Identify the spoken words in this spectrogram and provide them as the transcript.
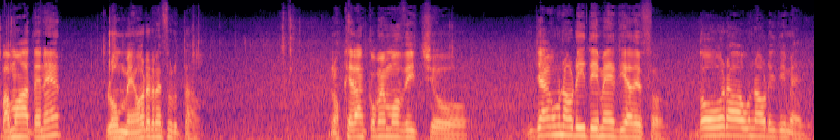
vamos a tener los mejores resultados. Nos quedan, como hemos dicho, ya una horita y media de sol. Dos horas, una horita y media.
